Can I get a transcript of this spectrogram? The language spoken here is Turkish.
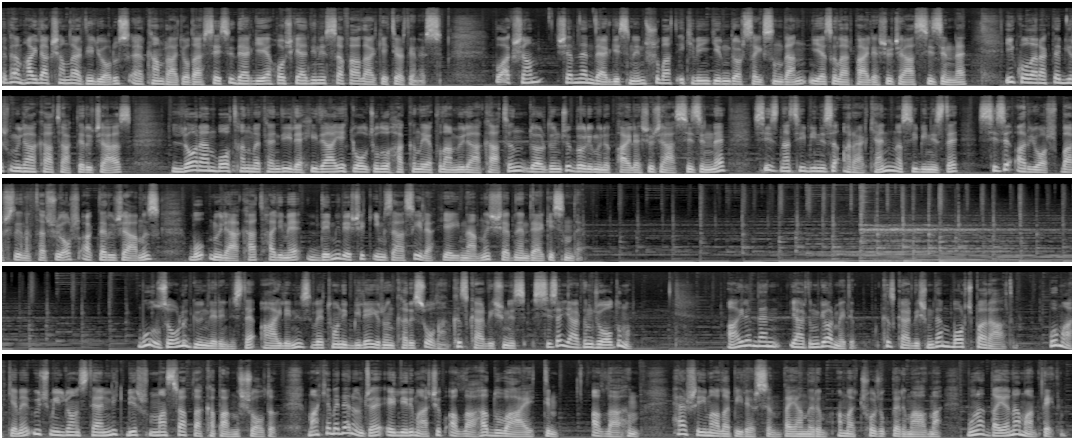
Efendim hayırlı akşamlar diliyoruz. Erkam Radyo'da Sesli Dergi'ye hoş geldiniz, sefalar getirdiniz. Bu akşam Şemlem Dergisi'nin Şubat 2024 sayısından yazılar paylaşacağız sizinle. İlk olarak da bir mülakat aktaracağız. Loren Bot hanımefendi ile hidayet yolculuğu hakkında yapılan mülakatın dördüncü bölümünü paylaşacağız sizinle. Siz nasibinizi ararken nasibinizde sizi arıyor başlığını taşıyor aktaracağımız bu mülakat Halime Demireşik imzasıyla yayınlanmış Şebnem dergisinde. Bu zorlu günlerinizde aileniz ve Tony Blair'ın karısı olan kız kardeşiniz size yardımcı oldu mu? Ailemden yardım görmedim. Kız kardeşimden borç para aldım. Bu mahkeme 3 milyon sterlinlik bir masrafla kapanmış oldu. Mahkemeden önce ellerimi açıp Allah'a dua ettim. Allah'ım her şeyimi alabilirsin, dayanırım ama çocuklarımı alma. Buna dayanamam dedim.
